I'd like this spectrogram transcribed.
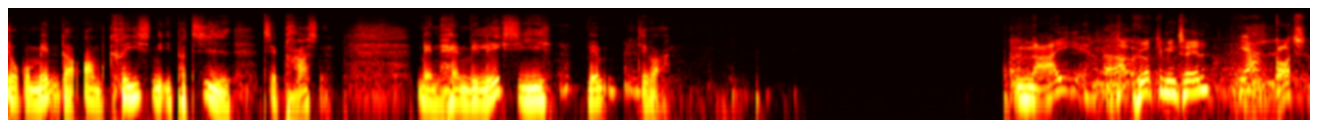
dokumenter om krisen i partiet til pressen. Men han ville ikke sige, hvem det var. Nej. Har hørt det min tale? Ja. Godt.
